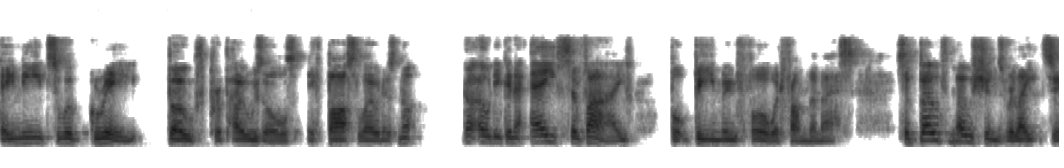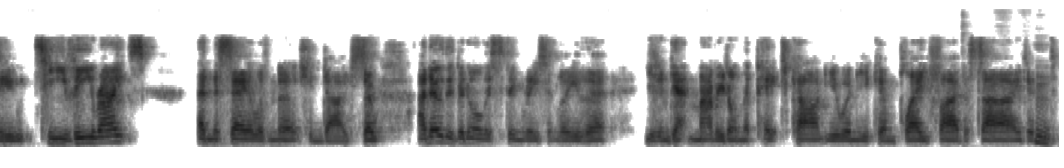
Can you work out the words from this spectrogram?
they need to agree both proposals if Barcelona's not not only going to a survive but b move forward from the mess. So both motions relate to TV rights and the sale of merchandise. So I know there's been all this thing recently that you can get married on the pitch, can't you? And you can play five aside, and hmm.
